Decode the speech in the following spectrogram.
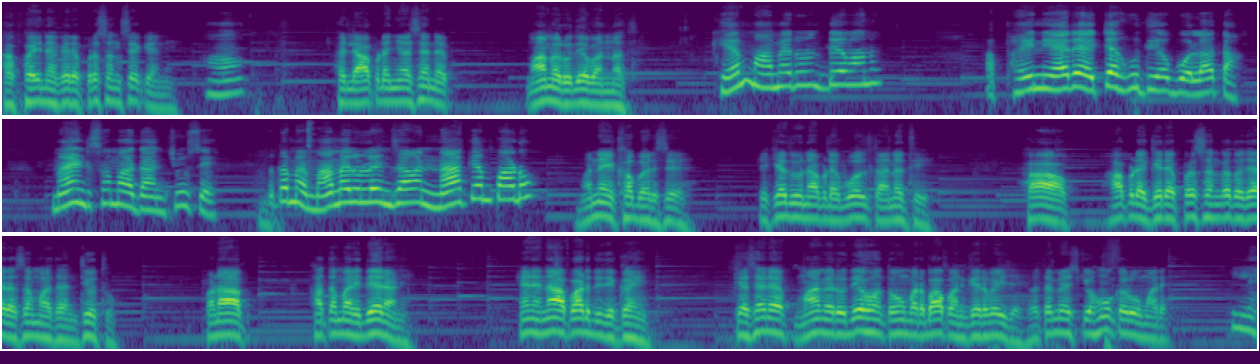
હા ભાઈના ઘરે પ્રસંગ છે કે નહીં? હા. એટલે આપણે અહીંયા છે ને મામેરું દેવાનું નથી. કેમ મામેરું નથી દેવાનું? આ ફઈની અરે અત્યાર સુધી બોલાતા. માઇન્ડ સમાધાન ચૂસે તો તમે મામેરું લઈને જવાનું ના કેમ પાડો? મને ખબર છે કે કીધું ને આપણે બોલતા નથી. હા આપણે ઘરે પ્રસંગ હતો ત્યારે સમાધાન થયું હતું. પણ આ હા તમારી દેરાણી. એને ના પાડી દીધી કહી કે છે ને મામેરું દેવો તો હું મારા બાપાને ઘેર વહી જાય. તમે કહો શું કરવું મારે? લે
